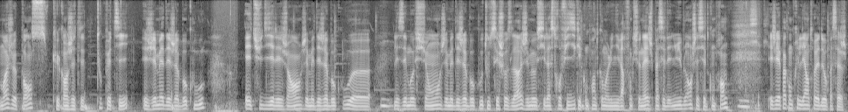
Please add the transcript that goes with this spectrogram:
Moi, je pense que quand j'étais tout petit, j'aimais déjà beaucoup étudier les gens, j'aimais déjà beaucoup euh, mm. les émotions, j'aimais déjà beaucoup toutes ces choses-là. J'aimais aussi l'astrophysique et comprendre comment l'univers fonctionnait. Je passais des nuits blanches à essayer de comprendre. Et j'avais pas compris le lien entre les deux au passage.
